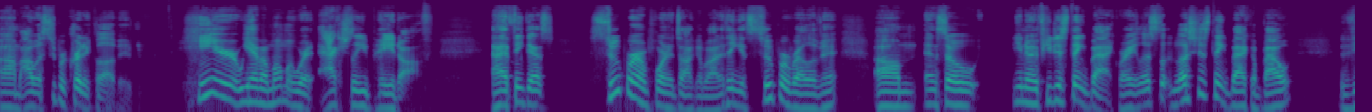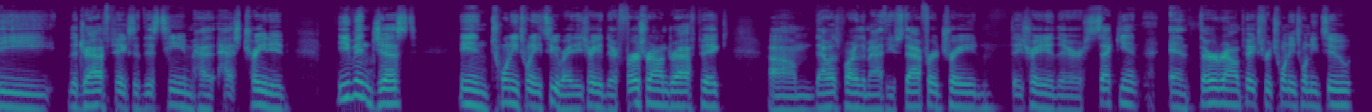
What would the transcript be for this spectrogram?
um, I was super critical of it. Here we have a moment where it actually paid off. And I think that's super important to talk about. I think it's super relevant. Um, and so, you know, if you just think back, right? Let's let's just think back about the the draft picks that this team ha- has traded, even just in 2022, right? They traded their first round draft pick. Um, that was part of the Matthew Stafford trade. They traded their second and third round picks for 2022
